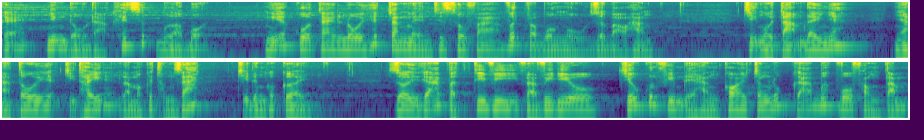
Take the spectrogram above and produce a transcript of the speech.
ghẽ, Nhưng đồ đạc hết sức bừa bộn. Nghĩa cua tay lôi hết chăn mền trên sofa, Vứt vào buồng ngủ rồi bảo Hằng, Chị ngồi tạm đây nhé. Nhà tôi, chị thấy đấy, là một cái thùng rác. Chị đừng có cười. Rồi gã bật tivi và video Chiếu cuốn phim để Hằng coi Trong lúc gã bước vô phòng tắm.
